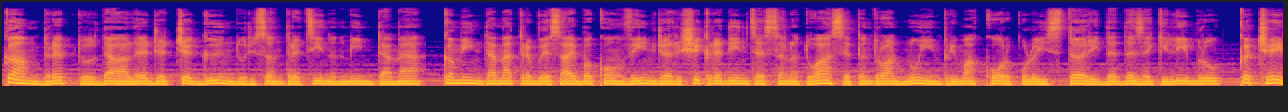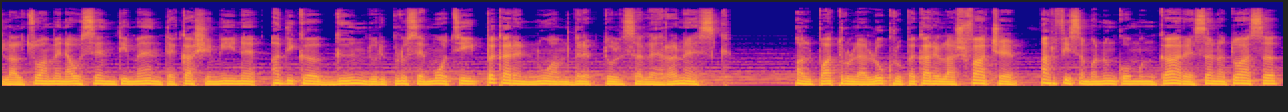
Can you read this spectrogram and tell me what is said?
că am dreptul de a alege ce gânduri să întrețin în mintea mea că mintea mea trebuie să aibă convingeri și credințe sănătoase pentru a nu imprima corpului stării de dezechilibru, că ceilalți oameni au sentimente ca și mine, adică gânduri plus emoții pe care nu am dreptul să le rănesc. Al patrulea lucru pe care l-aș face ar fi să mănânc o mâncare sănătoasă,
